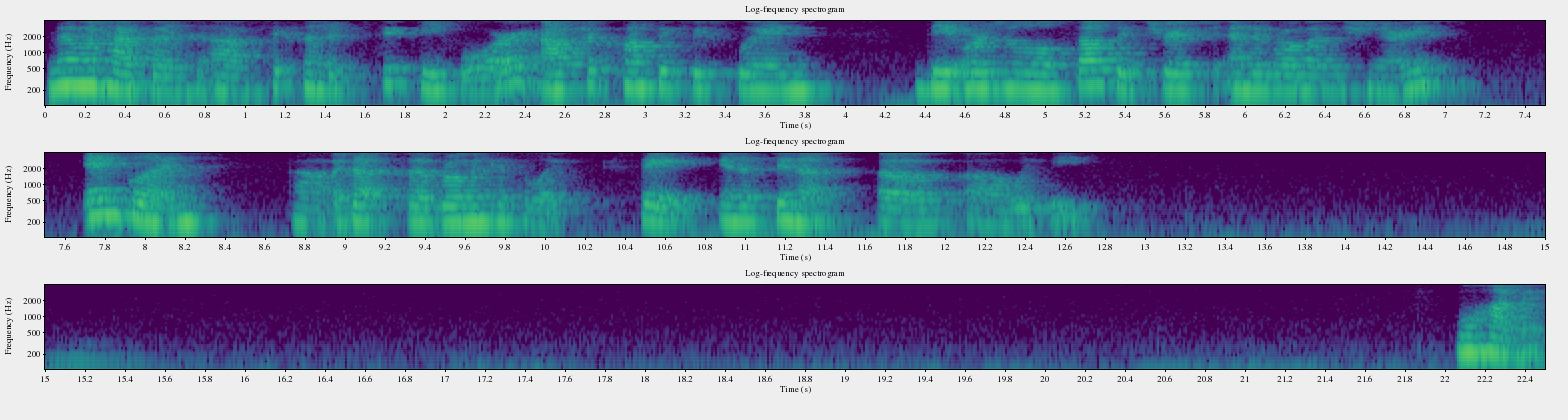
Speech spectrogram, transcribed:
Then what happened? Uh, 664, after conflict between the original Celtic Church and the Roman missionaries, England uh, adopts the Roman Catholic faith in the Synod of uh, Whitby. Muhammad,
